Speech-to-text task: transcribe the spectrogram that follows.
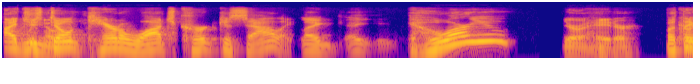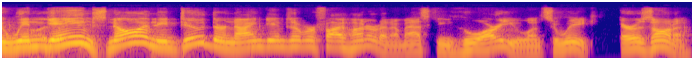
I just don't care to watch Curt Casali. Like, who are you? you're a hater. But they win Casali's- games. No, I mean, dude, they're nine games over 500. And I'm asking, who are you once a week? Arizona.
